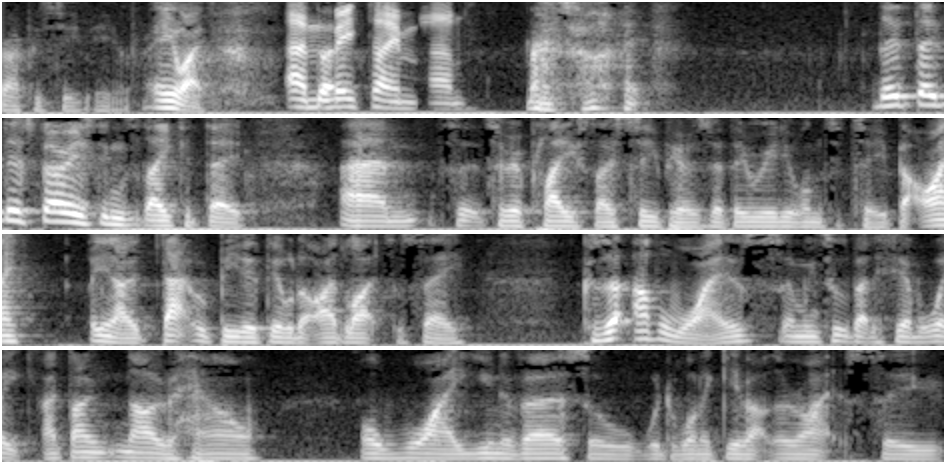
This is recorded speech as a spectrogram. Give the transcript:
crappy superhero. Anyway, and but, Methane Man. That's right. There, there, there's various things that they could do um, to, to replace those superheroes if they really wanted to. But I, you know, that would be the deal that I'd like to see. Because otherwise, and we talked about this the other week, I don't know how or why Universal would want to give up the rights to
